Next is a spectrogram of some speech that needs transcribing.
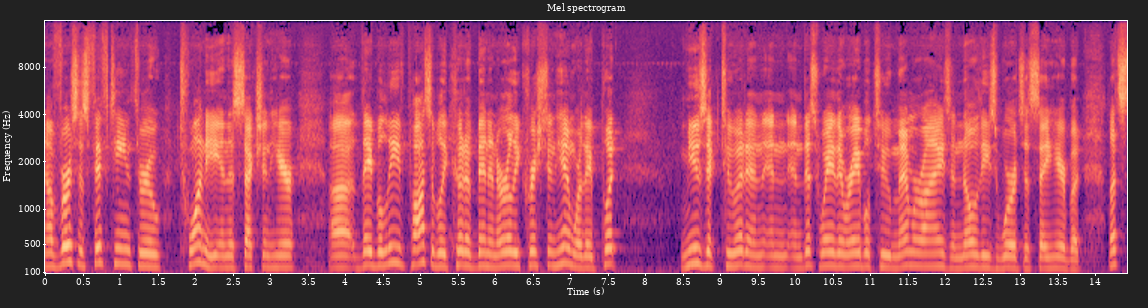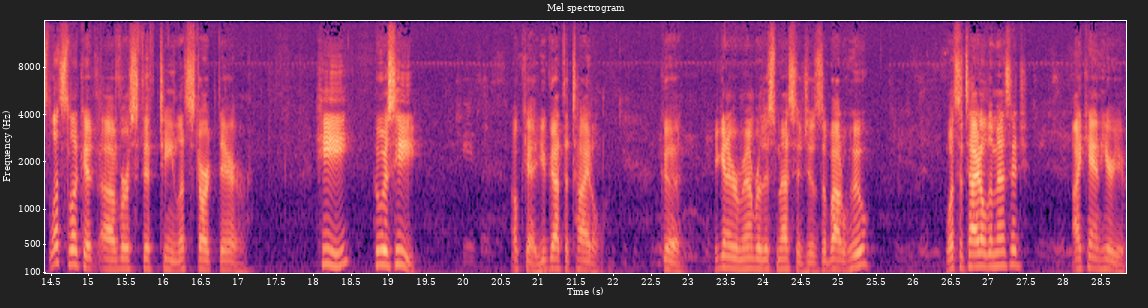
Now, verses 15 through 20 in this section here, uh, they believe possibly could have been an early Christian hymn where they put music to it, and, and, and this way they were able to memorize and know these words that say here. But let's, let's look at uh, verse 15. Let's start there. He, who is he? Jesus. Okay, you got the title. Good. You're going to remember this message. It's about who? What's the title of the message? I can't hear you.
